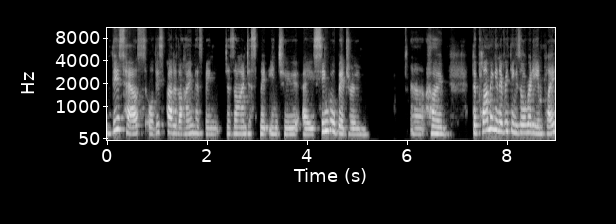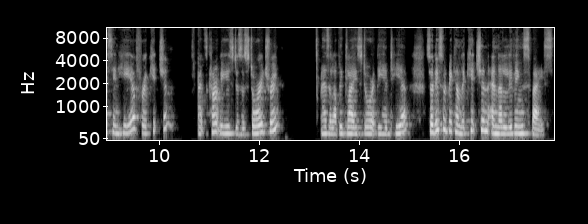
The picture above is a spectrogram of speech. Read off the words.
this house or this part of the home has been designed to split into a single bedroom uh, home. The plumbing and everything is already in place in here for a kitchen. It's currently used as a storage room. It has a lovely glazed door at the end here. So this would become the kitchen and the living space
